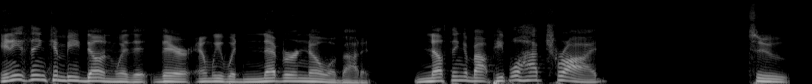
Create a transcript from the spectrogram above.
anything can be done with it there, and we would never know about it. Nothing about people have tried to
